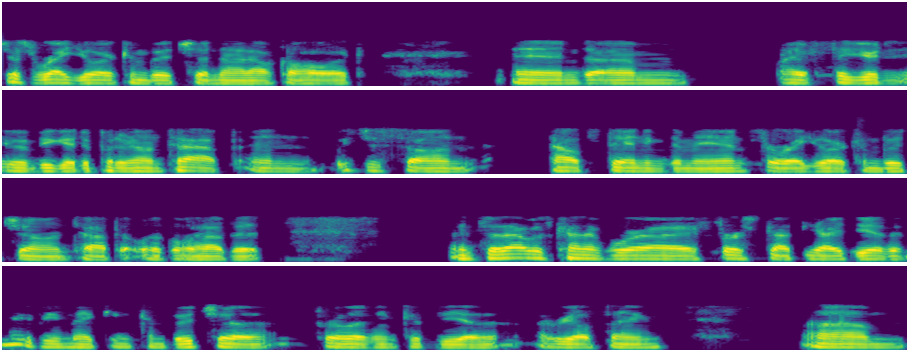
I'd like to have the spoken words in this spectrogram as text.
just regular kombucha, not alcoholic, and um, I figured it would be good to put it on tap. And we just saw an outstanding demand for regular kombucha on tap at local habit. And so that was kind of where I first got the idea that maybe making kombucha for a living could be a, a real thing. Um,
